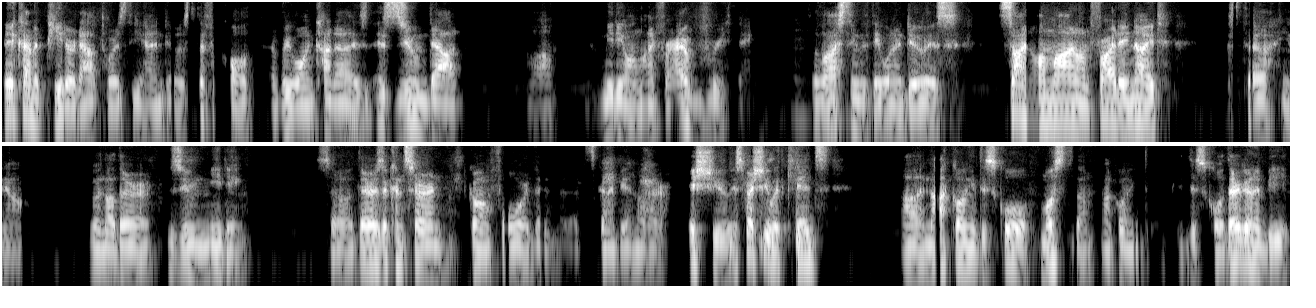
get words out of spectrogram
it kind of petered out towards the end. It was difficult. Everyone kind of is, is zoomed out, uh, meeting online for everything. So the last thing that they want to do is sign online on Friday night just to you know do another Zoom meeting. So there is a concern going forward that it's going to be another issue, especially with kids uh, not going into school. Most of them not going into school. They're going to be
